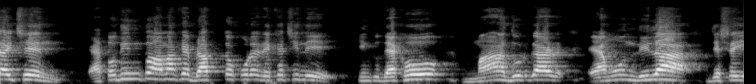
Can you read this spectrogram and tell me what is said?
চাইছেন, এতদিন তো আমাকে ব্রাত্য করে রেখেছিলে কিন্তু দেখো মা দুর্গার এমন লীলা যে সেই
